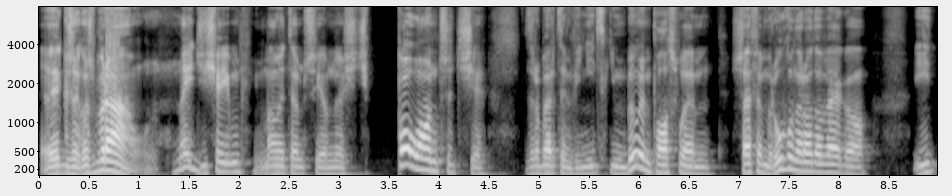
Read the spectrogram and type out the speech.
e, Grzegorz Braun. No i dzisiaj mamy tę przyjemność połączyć się z Robertem Winnickim, byłym posłem, szefem Ruchu Narodowego i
